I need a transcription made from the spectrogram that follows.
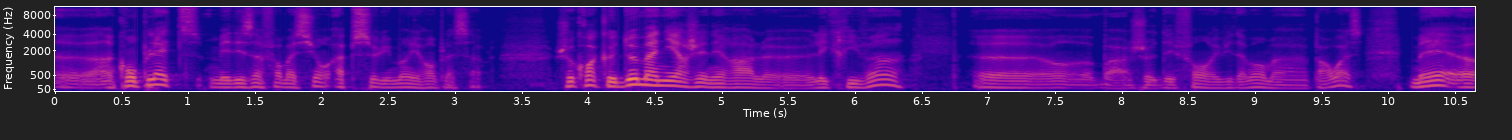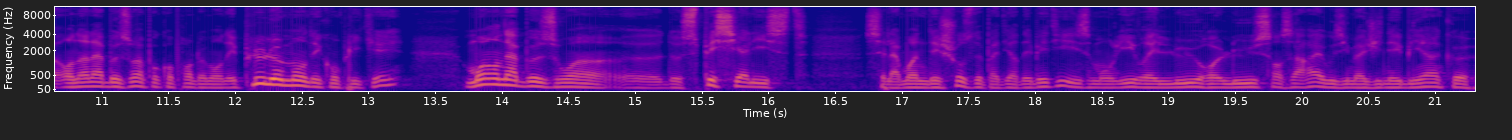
euh, incomplètes, mais des informations absolument irremplaçables. Je crois que de manière générale, euh, l'écrivain, bah, je défends évidemment ma paroisse, mais on en a besoin pour comprendre le monde. Et plus le monde est compliqué, moins on a besoin de spécialistes c'est la moindre des choses de ne pas dire des bêtises. Mon livre est lu, relu sans arrêt. Vous imaginez bien que,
